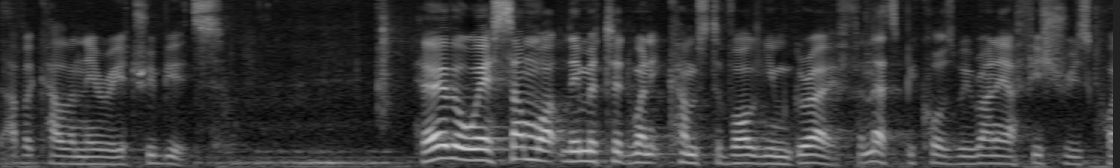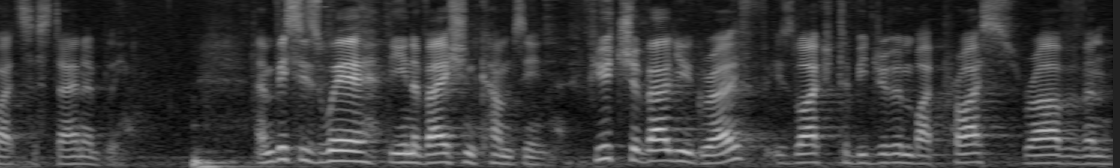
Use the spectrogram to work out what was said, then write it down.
other culinary attributes. However, we're somewhat limited when it comes to volume growth, and that's because we run our fisheries quite sustainably. And this is where the innovation comes in. Future value growth is likely to be driven by price rather than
